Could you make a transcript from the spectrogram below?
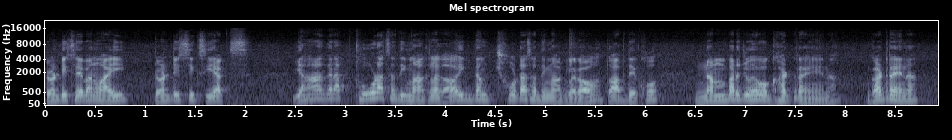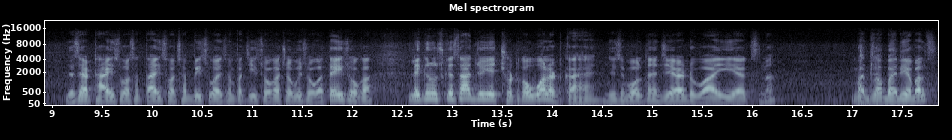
twenty seven Y twenty six X यहाँ अगर आप थोड़ा सा दिमाग लगाओ, एकदम छोटा सा दिमाग लगाओ तो आप देखो नंबर जो है वो घट रहे हैं ना? घट रहे हैं ना? जैसे अट्ठाईस हुआ, सत्ताईस हुआ, छब्बीस हुआ, इसमें पच्चीस होगा, चौबीस होगा, तेईस होगा। लेकिन उसके साथ जो ये छोटकौवा लटका है, जिसे बोलते हैं जेड वाई एक्स ना? मतलब वेरिएबल्स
